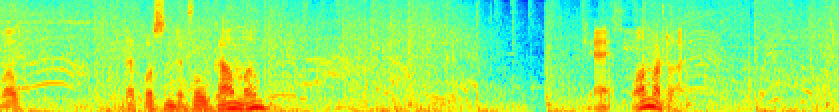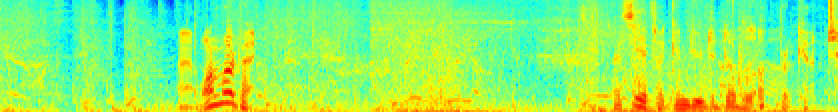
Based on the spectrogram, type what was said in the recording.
well, that wasn't a full combo. One more time. Uh, one more time. Let's see if I can do the double uppercut.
